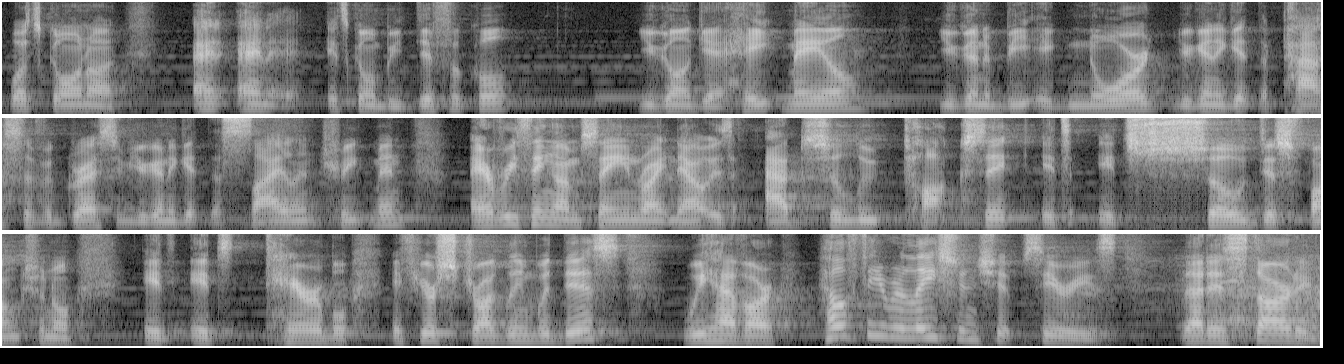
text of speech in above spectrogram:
What's going on?" And and it's going to be difficult. You're going to get hate mail. You're going to be ignored. You're going to get the passive aggressive. You're going to get the silent treatment. Everything I'm saying right now is absolute toxic. It's it's so dysfunctional. It, it's terrible. If you're struggling with this, we have our healthy relationship series that is starting.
